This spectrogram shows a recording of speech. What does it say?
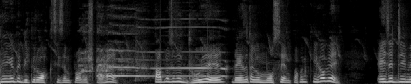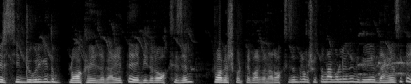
দিয়ে কিন্তু ভিতরে অক্সিজেন প্রবেশ করে হ্যাঁ? তারপরে যদি ধুয়ে দেখা যাচ্ছে এটাকে মোছেন, তখন কি হবে? এই যে ডিমের ছিদ্রগুলি কিন্তু ব্লক হয়ে যাবে আর এতে ভিতরে অক্সিজেন প্রবেশ করতে পারবে না। আর অক্সিজেন প্রবেশ করতে না পারলে কিন্তু ভিতরে দেখা গেছে কি?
